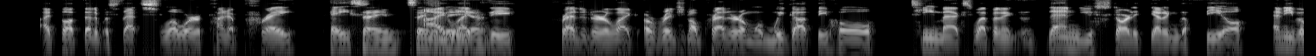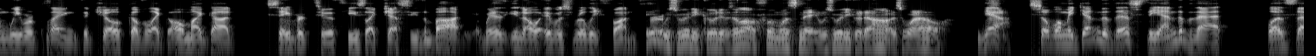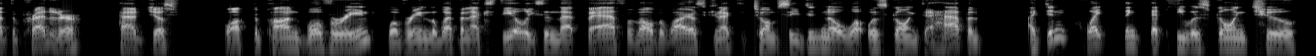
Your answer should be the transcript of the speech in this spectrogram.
I thought that it was that slower kind of prey pace. Same, same. I like yeah. the Predator, like original Predator. And when we got the whole Team X weapon, then you started getting the feel. And even we were playing the joke of like, oh my God, Sabretooth, he's like Jesse the Body. You know, it was really fun. For, it was really good. It was a lot of fun, wasn't it? It was really good art as well. Yeah. So when we get into this, the end of that was that the Predator had just walked upon Wolverine. Wolverine, the Weapon X deal. He's in that bath with all the wires connected to him. So he didn't know what was going to happen. I didn't quite think that he was going to,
